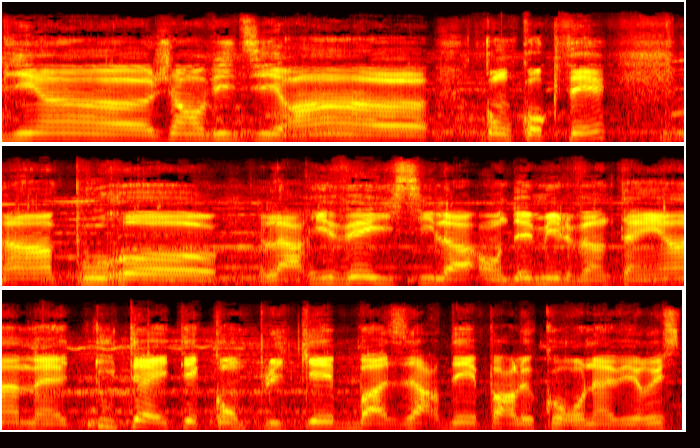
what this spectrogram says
bien, euh, j'ai envie de dire, hein, euh, concoctés hein, pour euh, l'arrivée ici là en 2021. Mais tout a été compliqué, bazardé par le coronavirus.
